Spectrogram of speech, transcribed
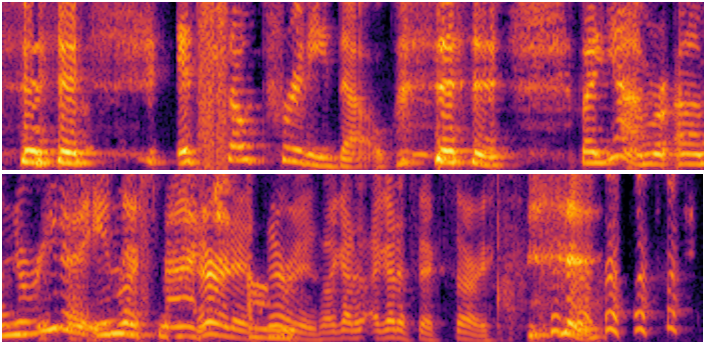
it's so pretty though. but yeah, um, Narita in this match. There it is. Um, there it is. I got I got to fix. Sorry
